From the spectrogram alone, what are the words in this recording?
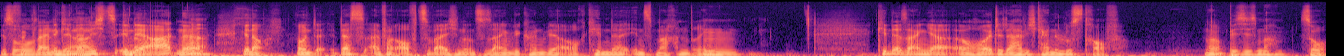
Ist So für kleine in der Kinder nichts in genau. der Art, ne? Ja. Genau. Und das einfach aufzuweichen und zu sagen, wie können wir auch Kinder ins Machen bringen. Mhm. Kinder sagen ja äh, heute, da habe ich keine Lust drauf. Ne? Bis sie es machen. So.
